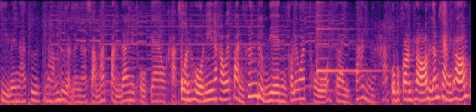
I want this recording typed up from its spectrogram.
จีเลยนะ คือน้ำเดือดเลยนะ สามารถปั่นได้ในโถแก้วค่ะ ส่วนโถนี้นะคะ ไว้ปั่นเครื่องดื่มเย็นเขาเรียกว่าโถไตรตันนะคะ อุปกรณ์พร้อม น้ำแข็งพร้อม ผ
